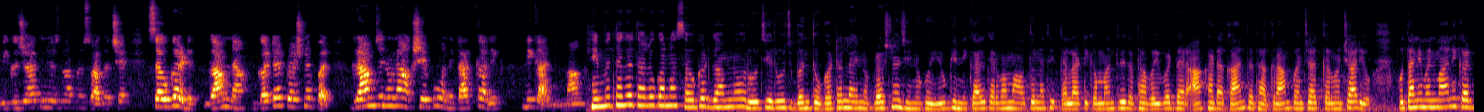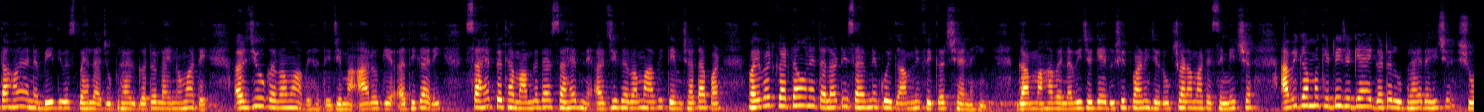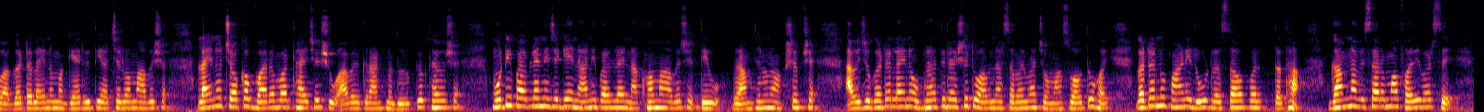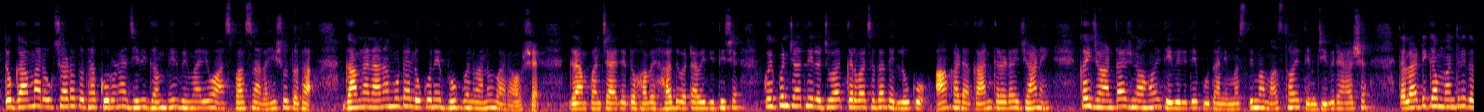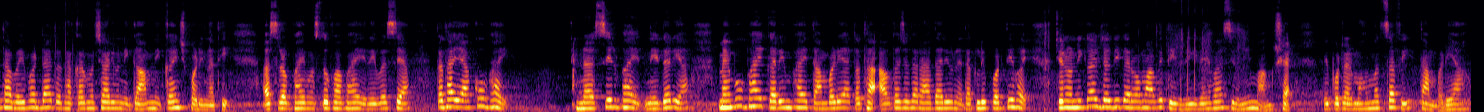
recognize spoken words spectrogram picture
ગુજરાતી ન્યૂઝમાં આપનું સ્વાગત છે. સૌગઢ ગામના ગટર પ્રશ્ન પર ગ્રામજનોના આક્ષેપો અને તાત્કાલિક નિકાલની માંગ. હિંમતનગર તાલુકાના સવગઢ ગામનો રોજે રોજ બનતો ગટર લાઇનનો પ્રશ્ન, જેનો કોઈ યોગ્ય નિકાલ કરવામાં આવતો નથી. તલાટી મંત્રી તથા વહીવટદાર આખાડા કાન તથા ગ્રામ પંચાયત કર્મચારીઓ પોતાની મનમાની કરતા હોય અને બે દિવસ પહેલા જ ઉભરાયેલ ગટર લાઇનો માટે અરજીઓ કરવામાં આવી હતી, જેમાં આરોગ્ય અધિકારી સાહેબ તથા મામલતદાર સાહેબને અરજી કરવામાં આવી. તેમ છતાં પણ વહીવટકર્તાઓ અને તલાટી સાહેબને કોઈ ગામની ફિકર છે નહીં. ગામમાં હવે નવી જગ્યાએ દૂષિત પાણી જે રોગચાળા માટે સીમિત છે, આવી ગામમાં કેટલી જગ્યાએ ગટર ઉભરાઈ રહી છે શું આ ગટર લાઇનોમાં ગેરરીતિ આચરવામાં આવે છે? લાઇનો ચોકઅપ વારંવાર થાય છે. શું આવેલ ગ્રાન્ટનો દુરુપયોગ થયો છે? મોટી પાઇપલાઇનની જગ્યાએ નાની પાઇપલાઇન નાખવામાં આવે છે. તેવો ગ્રામજનોનો આક્ષેપ છે. આવી જો ગટર લાઇનો ઉભરાતી રહેશે તો આવનાર સમયમાં ચોમાસું આવતું હોય. ગટરનું પાણી રોડ રસ્તાઓ પર તથા ગામના વિસ્તારોમાં ફરી વળશે. તો ગામમાં રોગચાળો તથા કોરોના જેવી ગંભીર બીમારીઓ આસપાસના રહીશો તથા ગામના નાના મોટા લોકોને ભોગ બનવાનો વારો આવશે. ગ્રામ પંચાયતે તો હવે હદ વટાવી દીધી છે. કોઈપણ જાતની રજૂઆત કરવા છતાં તે લોકો આંખ કાન કરડાય જાણે કંઈ જાણતા જ ન હોય તેવી રીતે પોતાની મસ્તીમાં મસ્ત હોય તેમ જીવી રહ્યા છે. તલાટી મંત્રી તથા વહીવટદાર તથા કર્મચારીઓની ગામની કંઈ જ પડી નથી. અશરફભાઈ મુસ્તુફાભાઈ રેવસિયા તથા યાકુબભાઈ નરસિંહભાઈ નેદરિયા, મહેબૂબભાઈ કરીમભાઈ તાંબડિયા તથા આવતા જતા રાહદારીઓને તકલીફ પડતી હોય જેનો નિકાલ જલ્દી કરવામાં આવે તેવી રહેવાસીઓની માંગ છે. રિપોર્ટર મોહમ્મદ સફી, તાંબડિયા.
